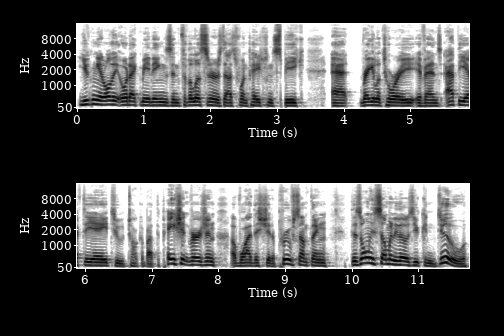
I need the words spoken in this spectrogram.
you can get all the ODAC meetings, and for the listeners, that's when patients speak at regulatory events at the FDA to talk about the patient version of why they should approve something. There's only so many of those you can do.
